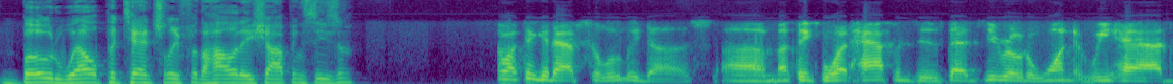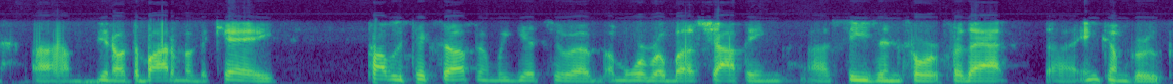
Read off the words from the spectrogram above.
bode well potentially for the holiday shopping season? Oh, I think it absolutely does. Um, I think what happens is that zero to one that we had, um, you know, at the bottom of the K, probably picks up, and we get to a, a more robust shopping uh, season for for that uh, income group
